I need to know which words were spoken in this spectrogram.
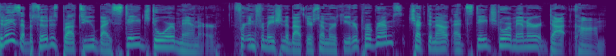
Today's episode is brought to you by Stage Door Manor. For information about their summer theater programs, check them out at stagedoormanor.com.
